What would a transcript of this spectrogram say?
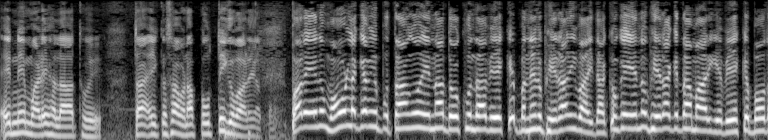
ਇੰਨੇ ਮਾੜੇ ਹਾਲਾਤ ਹੋਏ। ਤਾਂ ਇੱਕ ਹਿਸਾਬ ਨਾਲ ਪੋਤੀ ਗਵਾ ਲਿਆ ਪਰ ਇਹਨੂੰ ਵਾਉਣ ਲੱਗਿਆ ਵੀ ਪੁੱਤਾਂ ਨੂੰ ਇੰਨਾ ਦੁੱਖ ਹੁੰਦਾ ਵੇਖ ਕੇ ਬੰਦੇ ਨੂੰ ਫੇਰਾ ਨਹੀਂ ਵੱਜਦਾ, ਕਿਉਂਕਿ ਇਹਨੂੰ ਫੇਰਾ ਕਿੱਦਾਂ ਮਾਰੀਏ? ਵੇਖ ਕੇ ਬਹੁਤ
